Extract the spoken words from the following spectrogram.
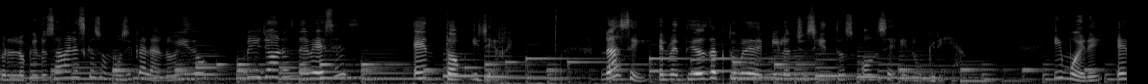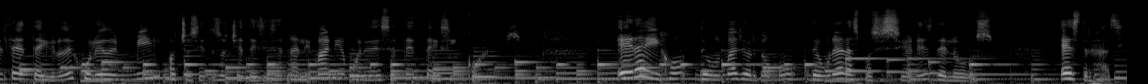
pero lo que no saben es que su música la han oído millones de veces en Tom y Jerry. Nace el 22 de octubre de 1811 en Hungría y muere el 31 de julio de 1886 en Alemania, muere de 75 años. Era hijo de un mayordomo de una de las posiciones de los Esterhazy.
